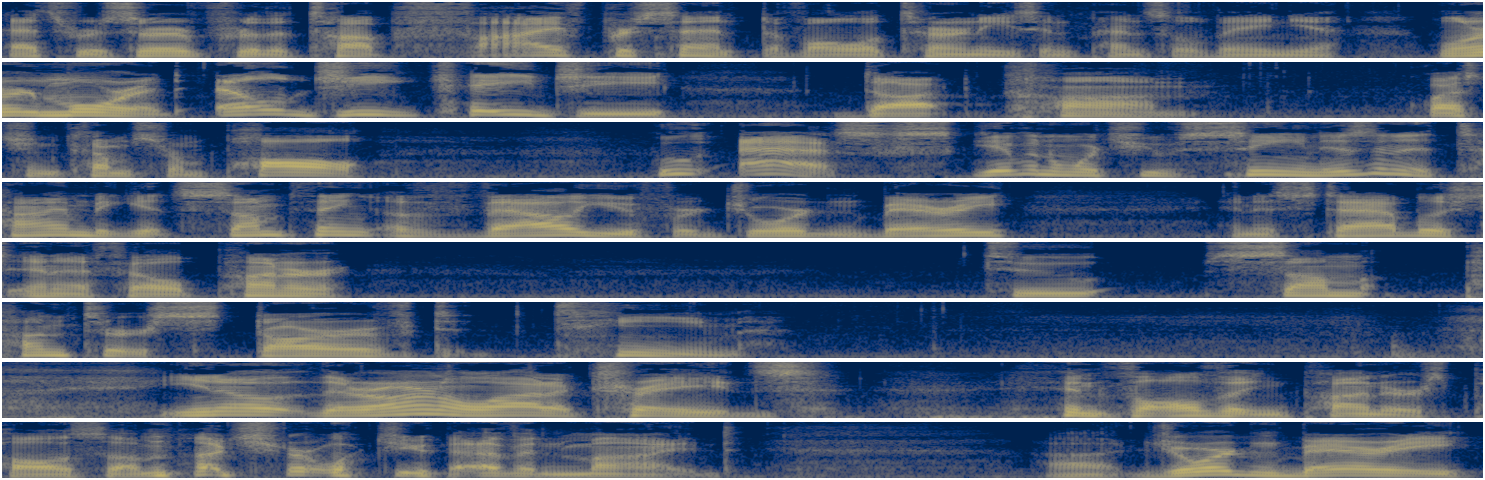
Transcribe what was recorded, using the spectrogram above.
That's reserved for the top 5% of all attorneys in Pennsylvania. Learn more at lgkg.com question comes from Paul, who asks Given what you've seen, isn't it time to get something of value for Jordan Berry, an established NFL punter, to some punter starved team? You know, there aren't a lot of trades involving punters, Paul, so I'm not sure what you have in mind. Uh, Jordan Berry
